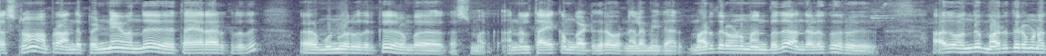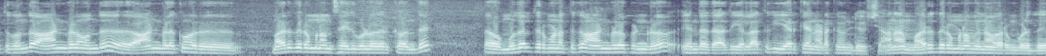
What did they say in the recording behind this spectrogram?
கஷ்டம். அப்புறம் அந்த பெண்ணே வந்து தயாராக இருக்கிறது முன் வருவதற்கு ரொம்ப கஷ்டமாக இருக்குது அதனால் தயக்கம் காட்டுகிற ஒரு நிலைமை தான் இருக்குது மறுதிருமணம் என்பது அந்த அளவுக்கு ஒரு அது வந்து மறு திருமணத்துக்கு வந்து ஆண்களும் வந்து ஆண்களுக்கும் ஒரு மறு திருமணம் செய்து கொள்வதற்கு வந்து முதல் திருமணத்துக்கு ஆண்களோ பெண்களோ எந்த அது எல்லாத்துக்கும் இயற்கையாக நடக்க வேண்டிய விஷயம். ஆனால் மறு திருமணம் என வரும்பொழுது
